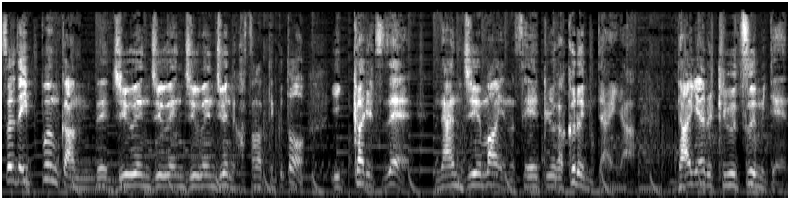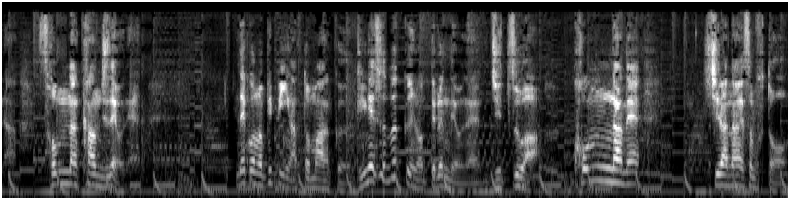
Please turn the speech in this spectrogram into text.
それで1分間で10円、10円、10円、10円で重なっていくと、1ヶ月で何十万円の請求が来るみたいな。ダイヤル Q2 みたいな。そんな感じだよね。で、このピピンアットマーク、ギネスブックに載ってるんだよね、実は。こんなね、知らないソフト、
